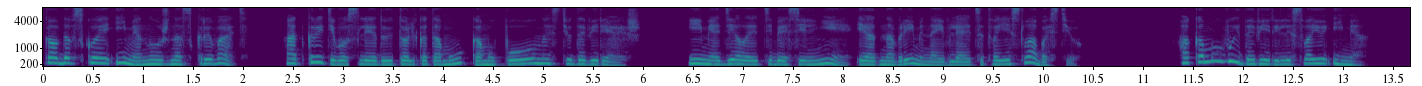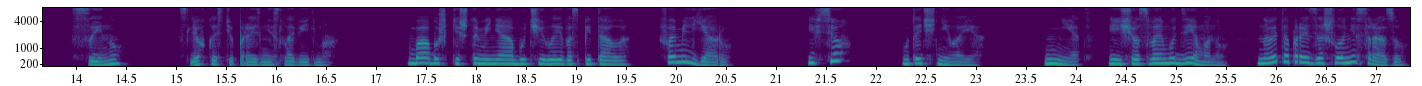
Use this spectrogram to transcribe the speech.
Колдовское имя нужно скрывать. Открыть его следует только тому, кому полностью доверяешь. Имя делает тебя сильнее и одновременно является твоей слабостью. «А кому вы доверили свое имя?» «Сыну», — с легкостью произнесла ведьма. «Бабушке, что меня обучила и воспитала, фамильяру». «И все?» — уточнила я. «Нет, еще своему демону, но это произошло не сразу.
